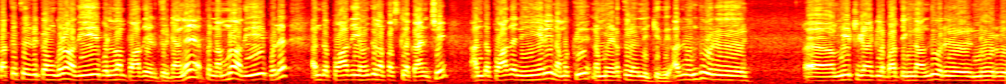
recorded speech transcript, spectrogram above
பக்கத்தில் இருக்கவங்களும் அதே போல் தான் பாதை எடுத்திருக்காங்க. இப்போ நம்மளும் அதே போல் அந்த பாதையை வந்து நான் ஃபஸ்ட்டில் காணிச்சேன். அந்த பாதை நேரே நமக்கு நம்ம இடத்துல நிற்கிது அது வந்து ஒரு மீட்ரு கணக்கில் பார்த்தீங்கன்னா வந்து ஒரு நூறு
